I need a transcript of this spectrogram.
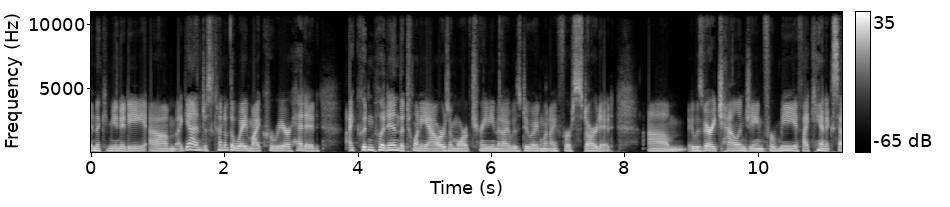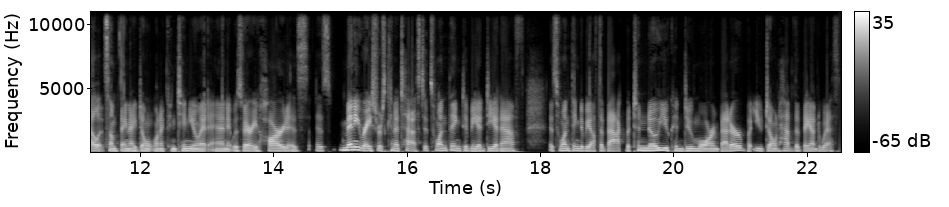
in the community. Um, again, just kind of the way my career headed, I couldn't put in the 20 hours or more of training that I was doing when I first started. Um, it was very challenging for me. If I can't excel at something, I don't want to continue it, and it was very hard. As as many racers can attest, it's one thing to be a DNF, it's one thing to be off the back, but to know you can do more and better, but you don't have the bandwidth.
